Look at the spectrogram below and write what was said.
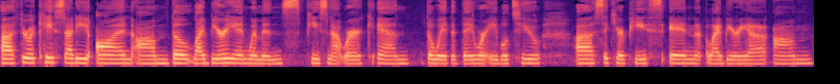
uh, through a case study on um, the Liberian Women's Peace Network and the way that they were able to uh, secure peace in Liberia. Um,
